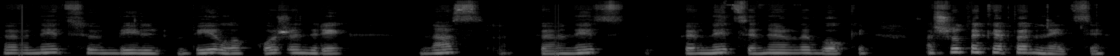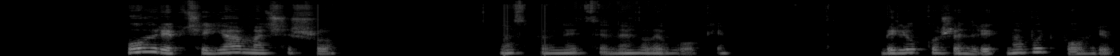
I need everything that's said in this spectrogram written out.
певницю біло кожен рік. У нас певниць, певниці не глибокі. А що таке певниці? Погріб чи яма, чи що? У нас певниці не глибокі. Білю кожен рік, мабуть, погріб.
